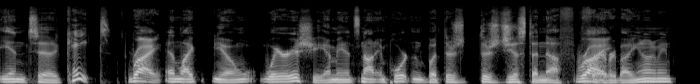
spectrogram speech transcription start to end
into Kate, Right. and like you know where is she? I mean, it's not important, but there's there's just enough Right. for everybody. You know what I mean?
